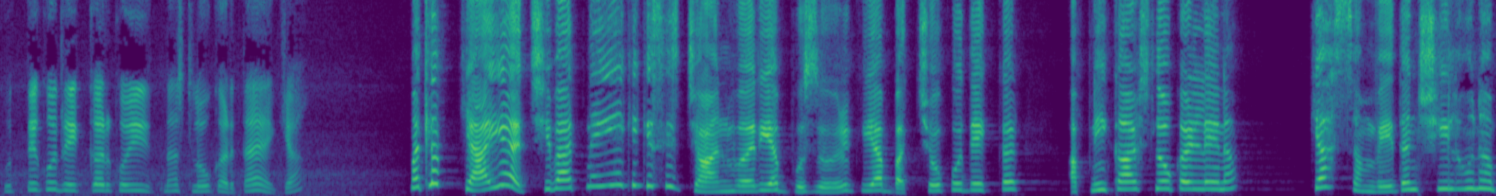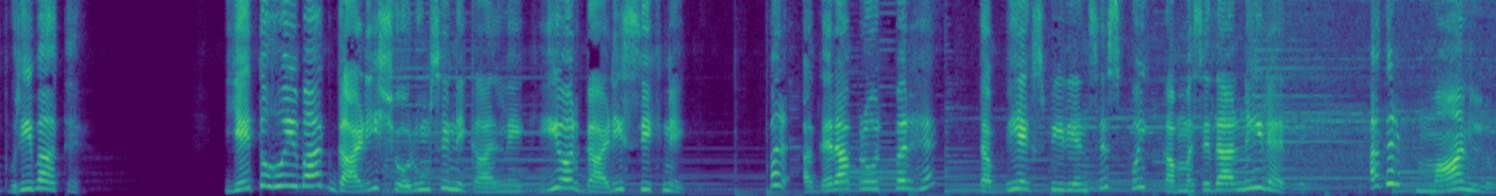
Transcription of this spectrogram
कुत्ते को देखकर कोई इतना स्लो करता है क्या? मतलब क्या ये अच्छी बात नहीं है कि किसी जानवर या बुज़ुर्ग या बच्चों को देखकर अपनी कार स्लो कर लेना? क्या संवेदनशील होना बुरी बात है? ये तो हुई बात गाड़ी शोरूम से निकालने की और गाड़ी सीखने की। पर अगर आप रोड पर हैं, तब भी एक्सपीरियंसेस कोई कम मज़ेदार नहीं रहते। अगर मान लो,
